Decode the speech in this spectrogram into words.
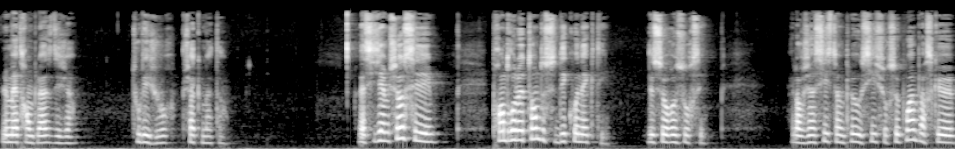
le mettre en place déjà. Tous les jours, chaque matin. La sixième chose, c'est prendre le temps de se déconnecter, de se ressourcer. Alors j'insiste un peu aussi sur ce point parce que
